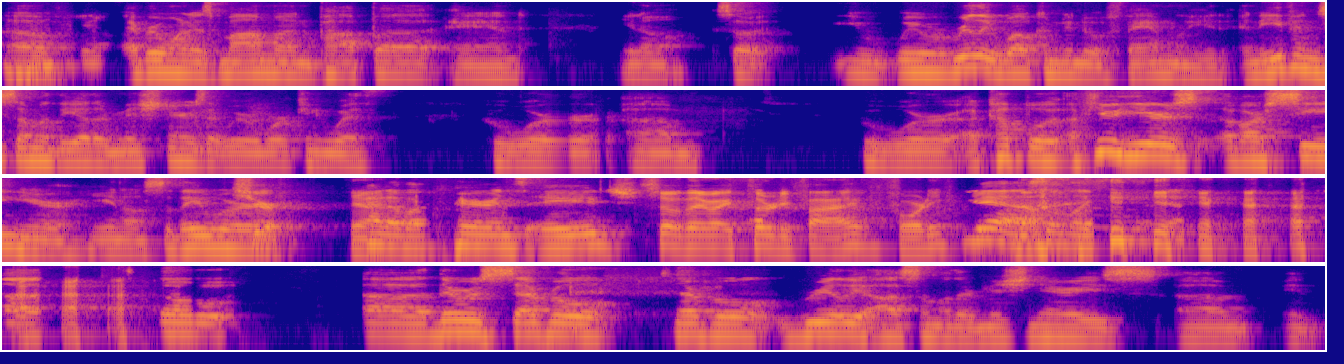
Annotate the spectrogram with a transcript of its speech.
Of mm-hmm. you know everyone is mama and papa, and you know so you we were really welcomed into a family, and even some of the other missionaries that we were working with, who were um, who were a couple a few years of our senior, you know, so they were. Sure yeah. kind of our parents' age. So they're like 35, 40? Yeah, no. something like that. Yeah. uh, so uh, there was several several really awesome other missionaries um, in,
